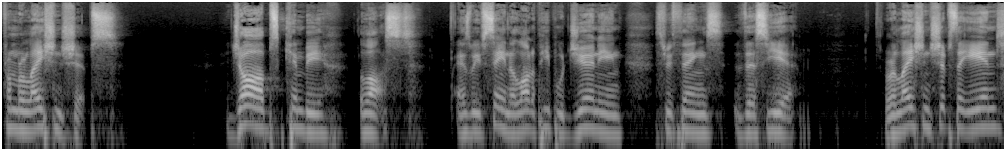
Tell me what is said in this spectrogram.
from relationships. Jobs can be lost. As we've seen, a lot of people journeying through things this year. Relationships they end,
